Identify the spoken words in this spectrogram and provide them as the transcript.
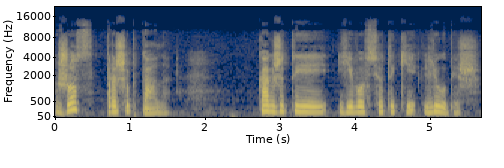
Жос прошептала. «Как же ты его все-таки любишь,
